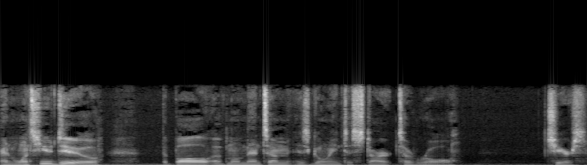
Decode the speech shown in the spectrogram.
And once you do, the ball of momentum is going to start to roll. Cheers.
